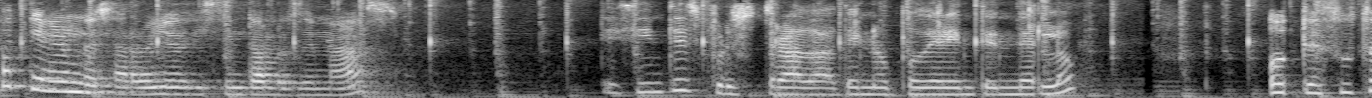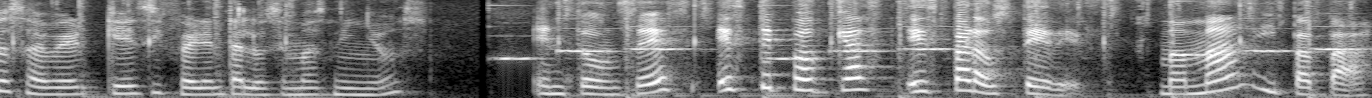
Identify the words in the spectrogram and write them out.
hijo tiene un desarrollo distinto a los demás? ¿Te sientes frustrada de no poder entenderlo? ¿O te asusta saber que es diferente a los demás niños? Entonces, este podcast es para ustedes, mamá y papá.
